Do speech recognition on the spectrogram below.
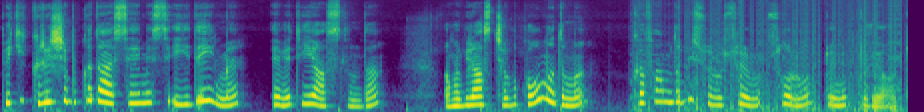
Peki kreşi bu kadar sevmesi iyi değil mi? Evet iyi aslında. Ama biraz çabuk olmadı mı? Kafamda bir sürü soru, soru dönüp duruyordu.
